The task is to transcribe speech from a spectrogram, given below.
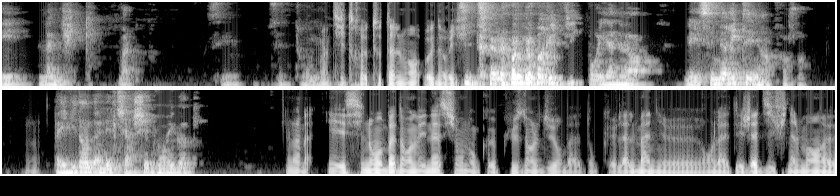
et. Voilà. C'est. Un titre totalement honorifique. Titre honorifique pour Earl. Mais c'est mérité, hein, franchement. Mm. Pas évident d'aller le chercher devant Ebok. Voilà. Et sinon, bah, dans les nations, donc euh, plus dans le dur, bah, donc euh, l'Allemagne, euh, on l'a déjà dit finalement. euh,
